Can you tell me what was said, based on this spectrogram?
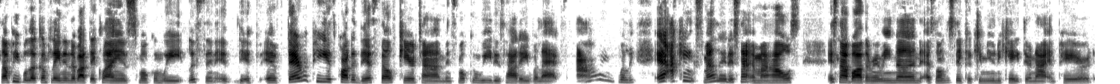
Some people are complaining about their clients smoking weed. Listen, if if, if therapy is part of their self care time and smoking weed is how they relax, I don't really. I can't smell it. It's not in my house. It's not bothering me none. As long as they could communicate, they're not impaired.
